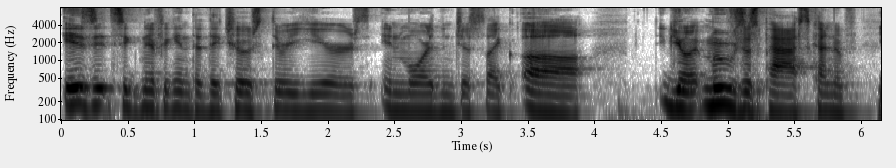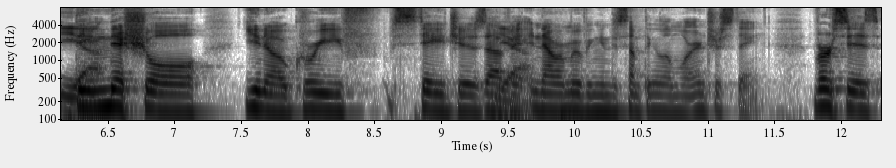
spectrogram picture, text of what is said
is it significant that they chose 3 years in more than just like uh you know it moves us past kind of the initial you know grief stages of Yeah. it and now we're moving into something a little more interesting versus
